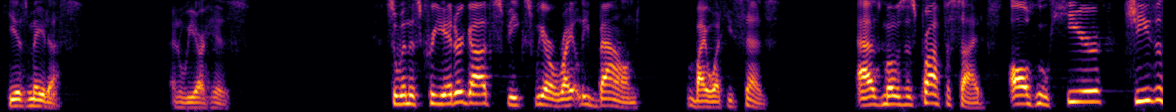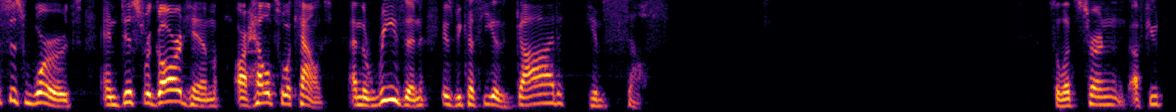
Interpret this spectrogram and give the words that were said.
He has made us, and we are His. So when this Creator God speaks, we are rightly bound by what He says. As Moses prophesied, all who hear Jesus' words and disregard him are held to account. And the reason is because he is God himself. So let's turn a few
